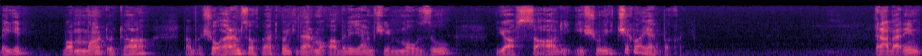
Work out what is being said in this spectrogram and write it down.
بگید با ما دوتا و با شوهرم صحبت کنید که در مقابل یه همچین موضوع یا سوالی ایشویی چه باید بکنیم؟ بنابراین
